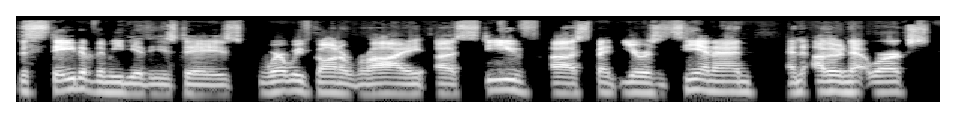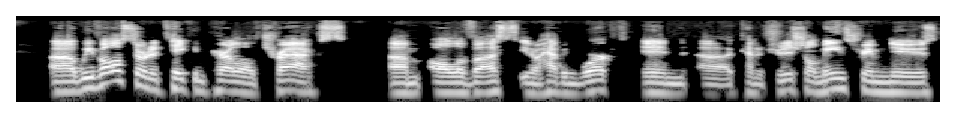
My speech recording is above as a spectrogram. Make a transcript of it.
the state of the media these days, where we've gone awry. Uh, Steve uh, spent years at CNN and other networks. Uh, we've all sort of taken parallel tracks um, all of us, you know, having worked in uh, kind of traditional mainstream news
